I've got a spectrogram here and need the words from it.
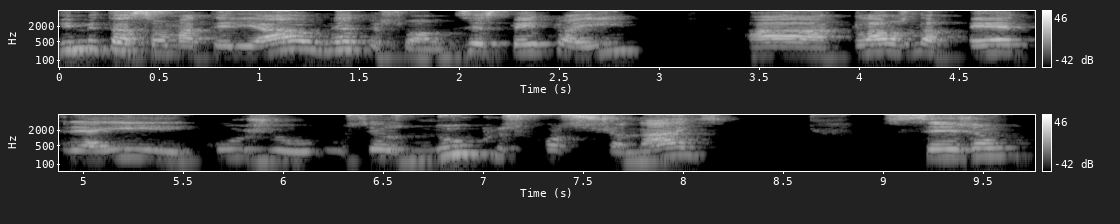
Limitação material, né, pessoal? Diz respeito aí à cláusula pétrea aí, cujo os seus núcleos constitucionais sejam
